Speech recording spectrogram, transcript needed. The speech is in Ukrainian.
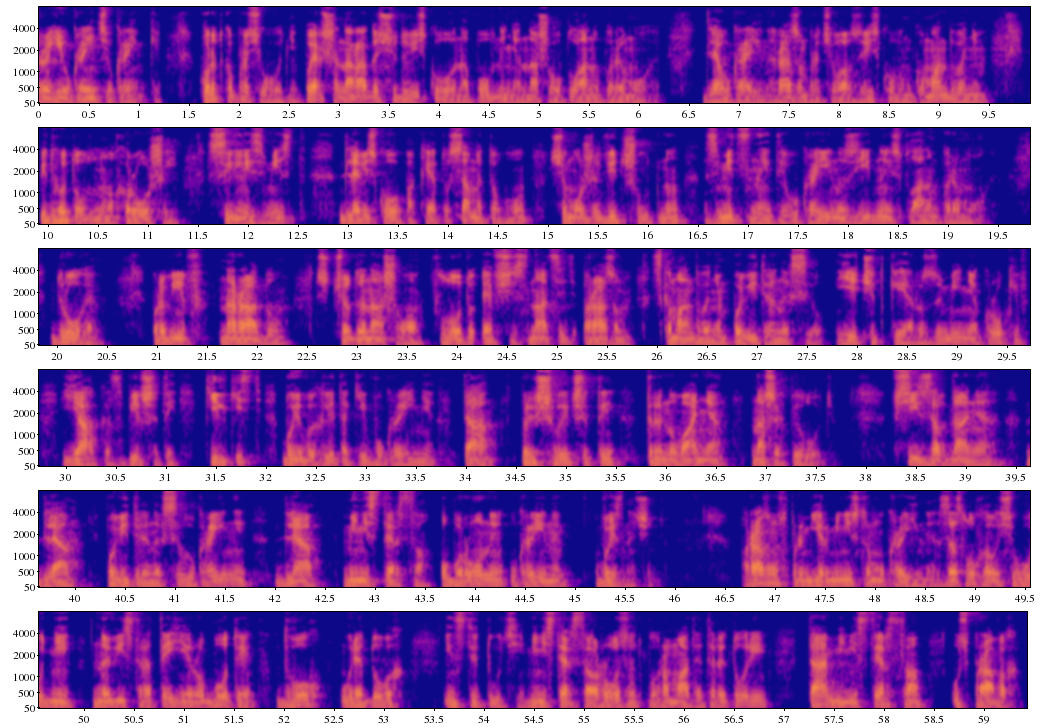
Дорогі українці, українки, коротко про сьогодні. Перша нарада щодо військового наповнення нашого плану перемоги для України. Разом працював з військовим командуванням. Підготовлено хороший сильний зміст для військового пакету, саме того, що може відчутно зміцнити Україну згідно із планом перемоги. Друге, провів нараду щодо нашого флоту F-16 разом з командуванням повітряних сил. Є чітке розуміння кроків, як збільшити кількість бойових літаків в Україні та пришвидшити тренування наших пілотів. Всі завдання для повітряних сил України, для Міністерства оборони України визначені. Разом з прем'єр-міністром України заслухали сьогодні нові стратегії роботи двох урядових інституцій: Міністерства розвитку громади територій та Міністерства у справах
